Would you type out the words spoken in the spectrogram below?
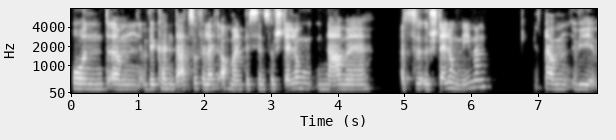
Und ähm, wir können dazu vielleicht auch mal ein bisschen so Stellungnahme, also Stellung nehmen, ähm, wie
